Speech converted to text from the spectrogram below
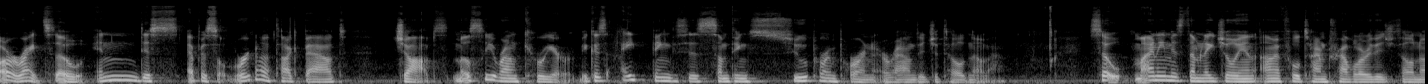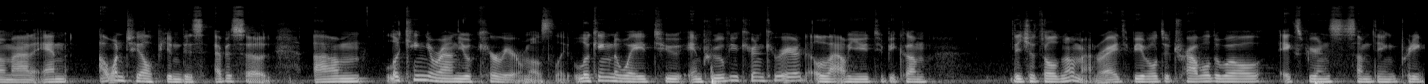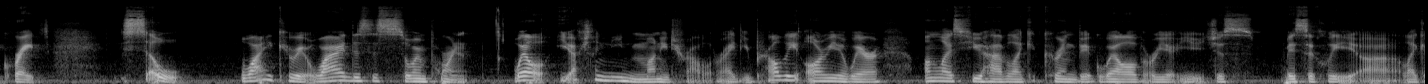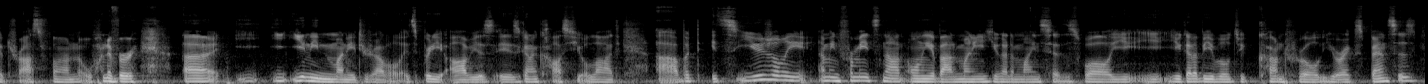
All right, so in this episode, we're going to talk about jobs, mostly around career, because I think this is something super important around digital nomad. So, my name is Dominic Julian. I'm a full time traveler, digital nomad, and I want to help you in this episode. Um, looking around your career mostly, looking the way to improve your current career, allow you to become digital nomad, right? To be able to travel the world, experience something pretty great. So, why career? Why this is so important? Well, you actually need money to travel, right? You're probably already aware, unless you have like a current big wealth or you, you just basically uh, like a trust fund or whatever, uh, y- you need money to travel. It's pretty obvious. It's gonna cost you a lot, uh, but it's usually. I mean, for me, it's not only about money. You got a mindset as well. You you, you got to be able to control your expenses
